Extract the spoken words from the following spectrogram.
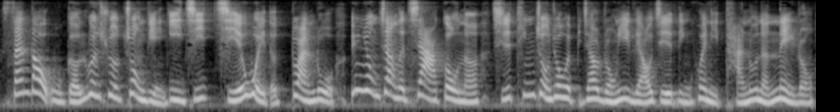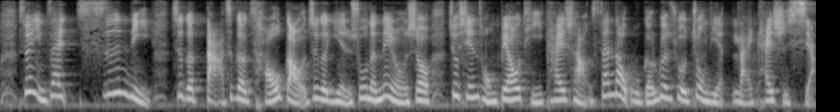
三到五个论述的重点，以及结尾的段落。运用这样的架构呢，其实听众就会比较容易了解、领会你谈论的内容。所以你在私你这个打这个草稿、这个演说的内容的时候，就先从标题、开场三到五个论述的重点。来开始想，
